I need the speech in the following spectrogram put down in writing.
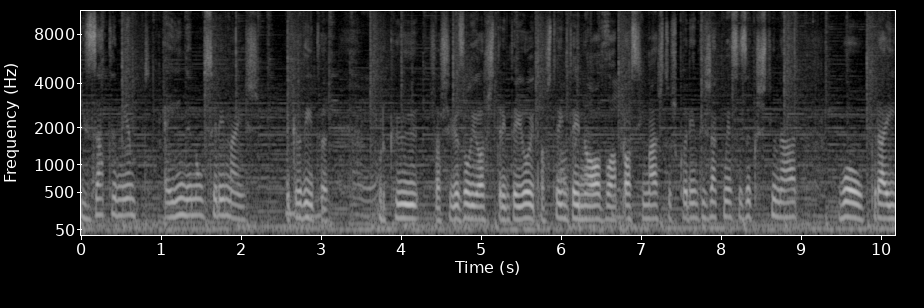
exatamente ainda não serem mães, acredita? Porque já chegas ali aos 38, aos 39, ou a aproximar-te dos 40 e já começas a questionar: uou, wow, peraí,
